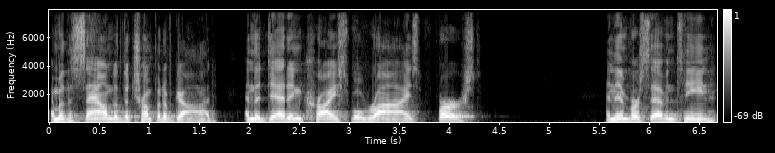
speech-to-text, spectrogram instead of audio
and with the sound of the trumpet of God, and the dead in Christ will rise first. And then verse 17,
